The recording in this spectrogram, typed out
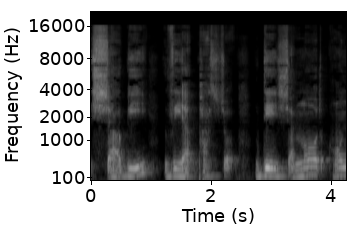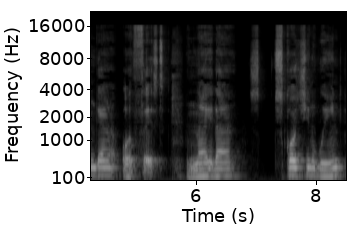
shall be their pasture. They shall not hunger or thirst, neither scorching wind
